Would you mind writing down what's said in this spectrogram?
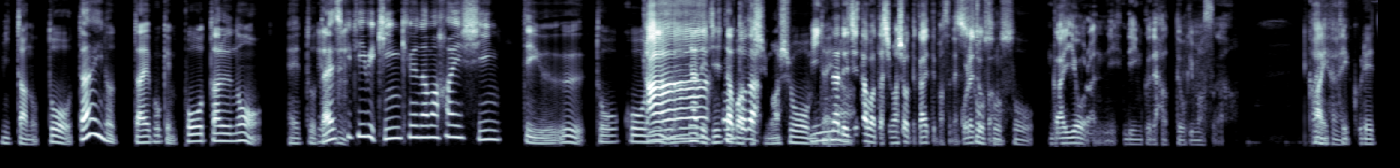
見たのと、大の大冒険ポータルの、えっ、と、うん大好き TV 緊急生配信っていう投稿にみんなでジタバタしましょうみたいな。みんなでジタバタしましょうって書いてますね。これちょっと概要欄にリンクで貼っておきますが。書いてくれて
